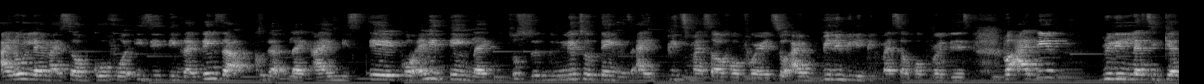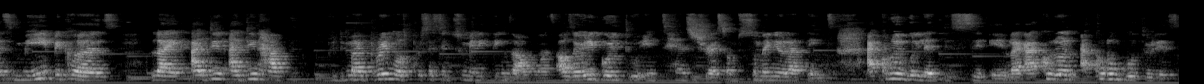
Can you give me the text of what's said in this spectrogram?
I don't let myself go for easy things, like things that could have like I mistake or anything, like just little things I beat myself up for it. So I really, really beat myself up for this. But I didn't really let it get me because like I didn't I didn't have the my brain was processing too many things at once. I was already going through intense stress from so many other things. I couldn't even let this sit in. Like I couldn't I couldn't go through this.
